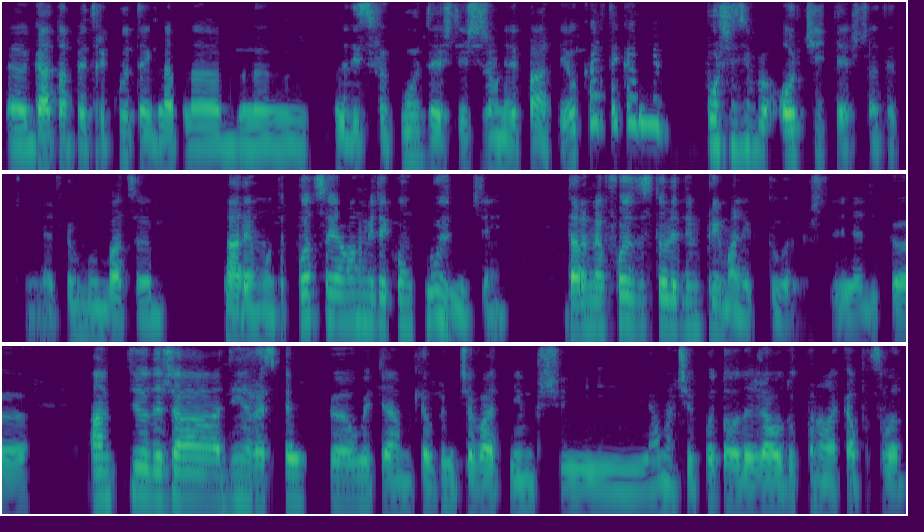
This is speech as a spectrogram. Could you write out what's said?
uh, gata petrecute, gata bă, disfăcute, știi, și așa mai departe. E o carte care pur și simplu o citești, atât. Adică nu mă învață tare multe. Pot să iau anumite concluzii, știi? Dar mi-a fost destul din prima lectură, știi? Adică am citit deja din respect că, uite, am cheltuit ceva timp și am început-o, deja o duc până la capăt să văd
